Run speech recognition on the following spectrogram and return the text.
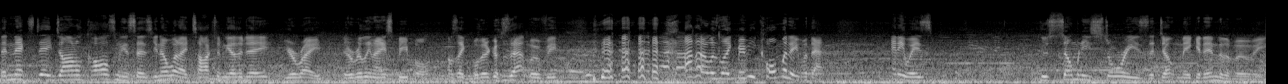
the next day, Donald calls me and says, you know what? I talked to him the other day. You're right. They're really nice people. I was like, well, there goes that movie. I thought it was like maybe culminate with that. Anyways, there's so many stories that don't make it into the movie.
